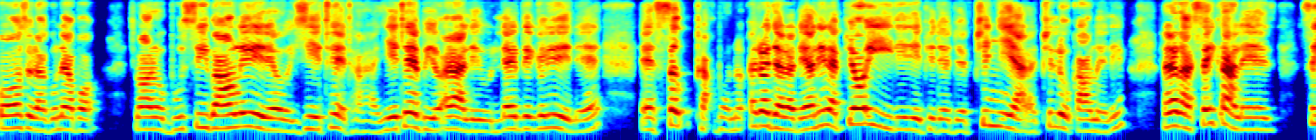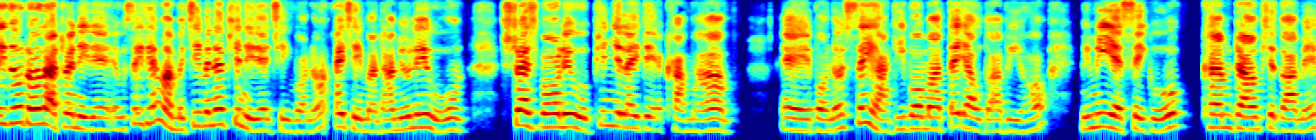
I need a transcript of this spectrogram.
ball ဆိုတာခုနကပေါ့ ကျမတို့ဘူစီပေါင်းလေးတွေကိုရေထည့်ထားတာရေထည့်ပြီးတော့အဲ့ဒါလေးကိုလက်ကလေးတွေနဲ့အဲစုပ်ထားပေါ့နော်အဲ့တော့ကျတော့ဒီဟာလေးကပျော့အီလေးတွေဖြစ်တဲ့အတွက်ဖြစ်ညစ်ရတာဖြစ်လို့ကောင်းတယ်လေအဲ့တော့ကစိတ်ကလည်းစိတ်ဆိုးဒေါသထွက်နေတဲ့စိတ်ထဲမှာမကြည်မနှက်ဖြစ်နေတဲ့အချိန်ပေါ့နော်အဲ့ချိန်မှာဒါမျိုးလေးကို stress ball လေးကိုဖြစ်ညစ်လိုက်တဲ့အခါမှာအဲပေါ့နော်စိတ်ဟာဒီပေါ်မှာတက်ရောက်သွားပြီးတော့မိမိရဲ့စိတ်ကို calm down ဖြစ်သွားမယ်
